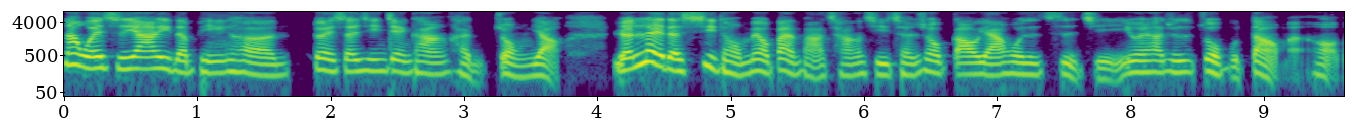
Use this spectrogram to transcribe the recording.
那维持压力的平衡。对身心健康很重要。人类的系统没有办法长期承受高压或是刺激，因为它就是做不到嘛。哈，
